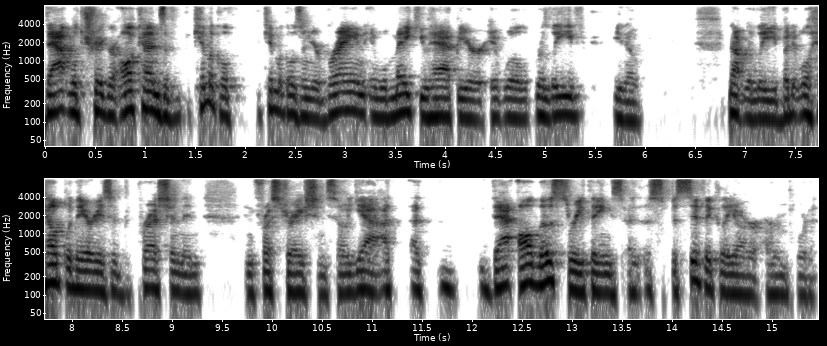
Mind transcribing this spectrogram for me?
that will trigger all kinds of chemical chemicals in your brain. It will make you happier. It will relieve, you know, not relieve, but it will help with areas of depression and and frustration. So yeah, I, I, that all those three things uh, specifically are are important.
